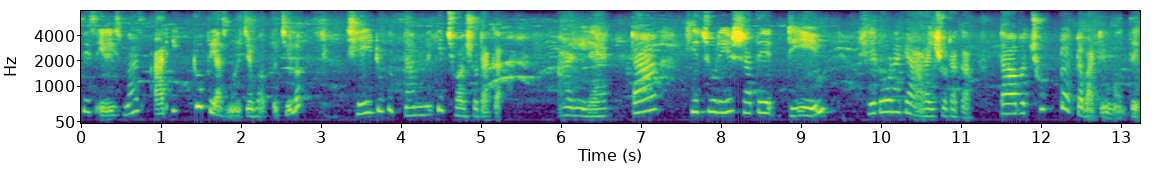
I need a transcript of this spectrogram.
পিস ইলিশ মাছ আর একটু পেঁয়াজ মরিচের ভর্তা ছিল। সেইটুকুর দাম নাকি ছয়শো টাকা। আর ল্যাটটা খিচুড়ির সাথে ডিম, সেটাও নাকি আড়াইশো টাকা। তাও আবার ছোট্ট একটা বাটির মধ্যে।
